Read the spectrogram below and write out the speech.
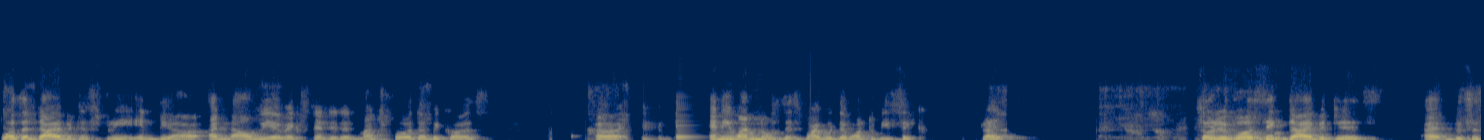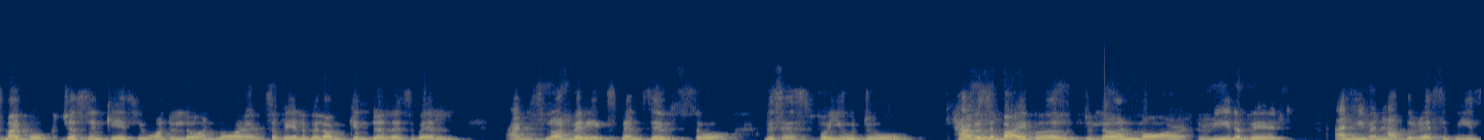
was a diabetes-free India, and now we have extended it much further because uh, anyone knows this, why would they want to be sick, right? So reversing diabetes, uh, this is my book, just in case you want to learn more, and it's available on Kindle as well, and it's not very expensive. So this is for you to have as a Bible, to learn more, read a bit, and even have the recipes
